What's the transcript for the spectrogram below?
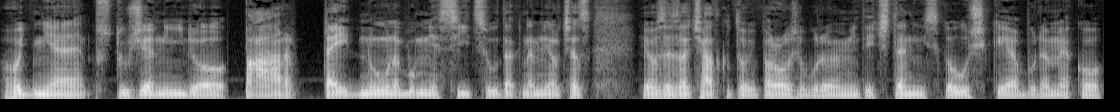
hodně stužený do pár týdnů nebo měsíců, tak neměl čas. Jo, ze začátku to vypadalo, že budeme mít i čtený zkoušky a budeme jako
